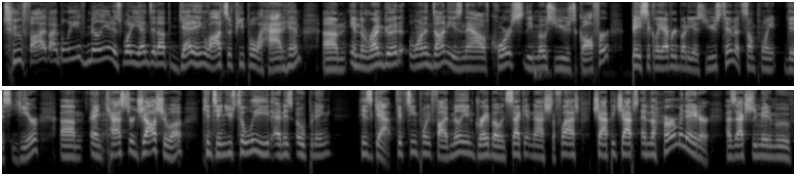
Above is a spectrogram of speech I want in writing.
two five, I believe, million is what he ended up getting. Lots of people had him um, in the run good one and done. He is now, of course, the most used golfer. Basically, everybody has used him at some point this year. Um, and Caster Joshua continues to lead and is opening his gap 15.5 million. Graybo in second, Nash the Flash, Chappy Chaps, and the Herminator has actually made a move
